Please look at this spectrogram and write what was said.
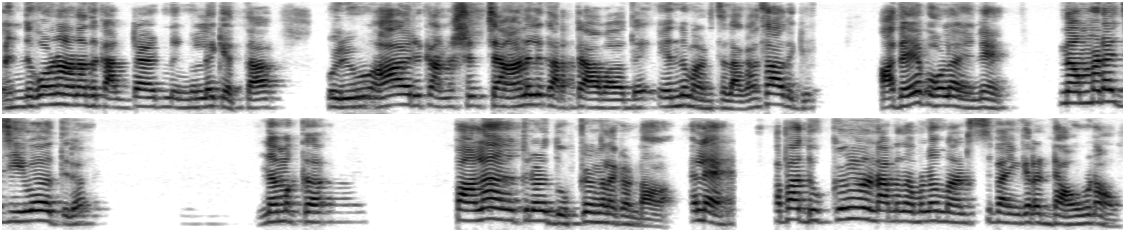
എന്തുകൊണ്ടാണ് അത് കറക്റ്റായിട്ട് നിങ്ങളിലേക്ക് എത്താൻ ഒരു ആ ഒരു കണക്ഷൻ ചാനൽ കറക്റ്റ് ആവാതെ എന്ന് മനസ്സിലാക്കാൻ സാധിക്കും. അതേപോലെ തന്നെ നമ്മുടെ ജീവിതത്തിൽ നമുക്ക് പല തരത്തിലുള്ള ദുഃഖങ്ങളൊക്കെ ഉണ്ടാവാം അല്ലെ? അപ്പൊ ആ ദുഃഖങ്ങൾ ഉണ്ടാകുമ്പോൾ നമ്മുടെ മനസ്സ് ഭയങ്കര ഡൗൺ ആവും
